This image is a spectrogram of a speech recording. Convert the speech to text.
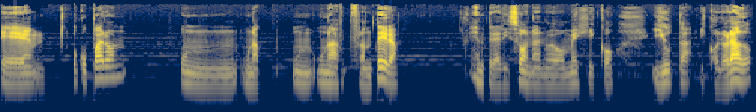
Eh, ocuparon una una frontera entre Arizona, Nuevo México, Utah y Colorado.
